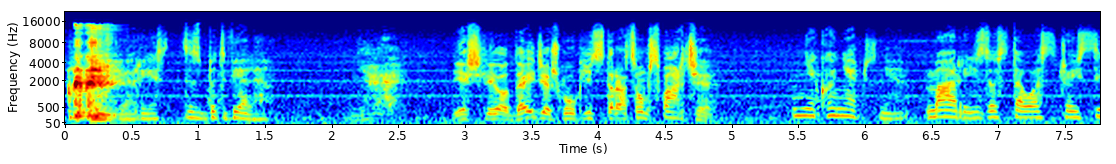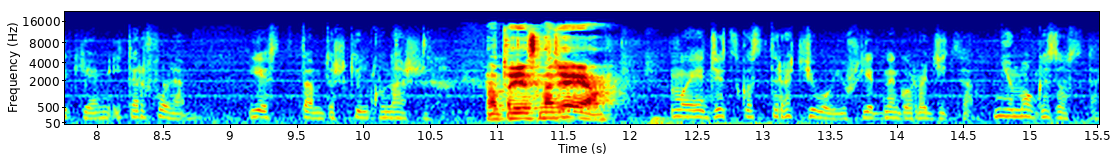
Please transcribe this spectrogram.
a ofiar jest zbyt wiele. Nie. Jeśli odejdziesz, łuki stracą wsparcie. Niekoniecznie. Mari została z Joystickiem i Tarfulem. Jest tam też kilku naszych. No to jest nadzieja. Moje dziecko straciło już jednego rodzica. Nie mogę zostać.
